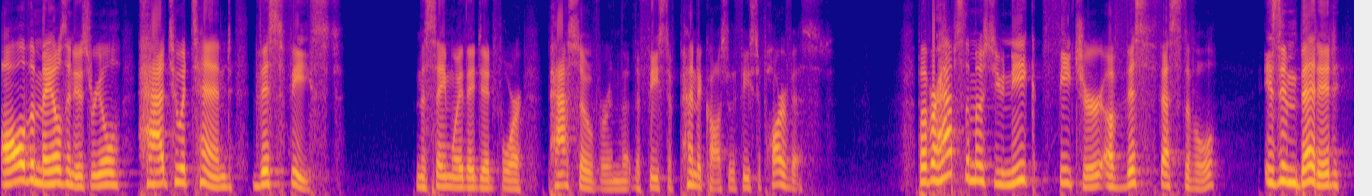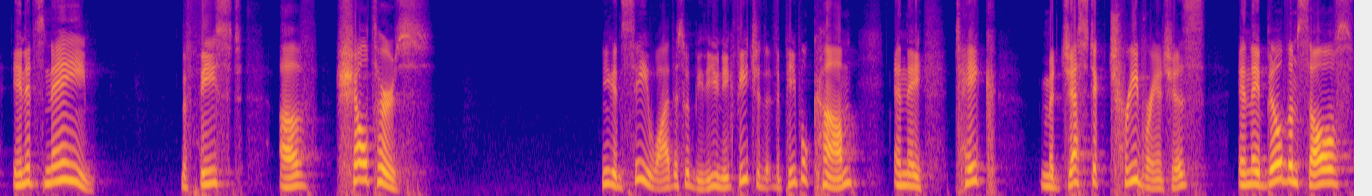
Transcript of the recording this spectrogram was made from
all the males in Israel had to attend this feast in the same way they did for Passover and the, the Feast of Pentecost or the Feast of Harvest. But perhaps the most unique feature of this festival is embedded in its name the Feast of Shelters. You can see why this would be the unique feature that the people come and they take majestic tree branches and they build themselves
